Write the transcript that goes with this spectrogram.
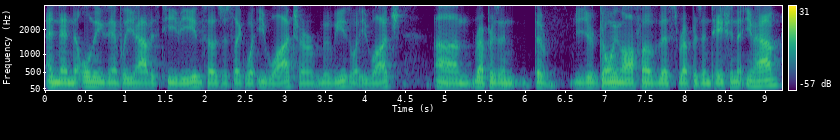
and then the only example you have is TV, and so it's just like what you watch or movies, what you watch, um, represent the you're going off of this representation that you have.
